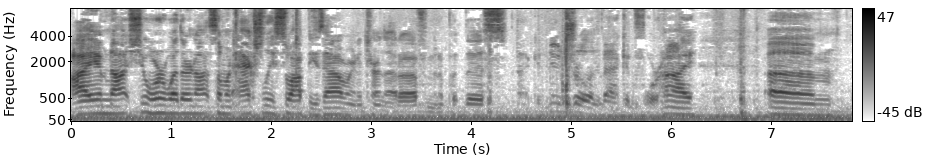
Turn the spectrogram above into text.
I am not sure whether or not someone actually swapped these out. We're going to turn that off. I'm going to put this back in neutral and back in four high. Um,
